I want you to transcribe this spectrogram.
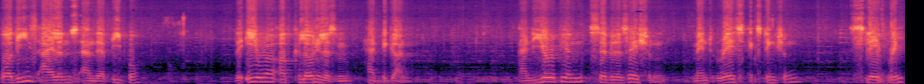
For these islands and their people, the era of colonialism had begun, and European civilization meant race extinction slavery,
